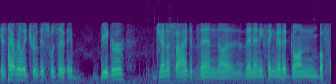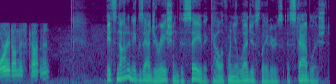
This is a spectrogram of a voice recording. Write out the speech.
is that really true? This was a, a bigger genocide than uh, than anything that had gone before it on this continent. It's not an exaggeration to say that California legislators established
